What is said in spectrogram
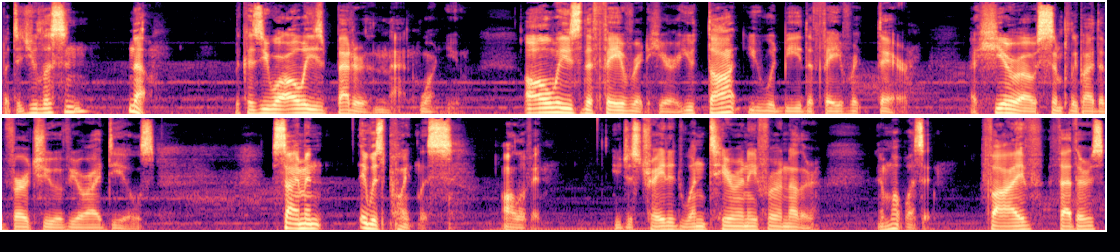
but did you listen? No because you were always better than that, weren't you? Always the favorite here. You thought you would be the favorite there. A hero simply by the virtue of your ideals. Simon, it was pointless. All of it. You just traded one tyranny for another. And what was it? Five feathers?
